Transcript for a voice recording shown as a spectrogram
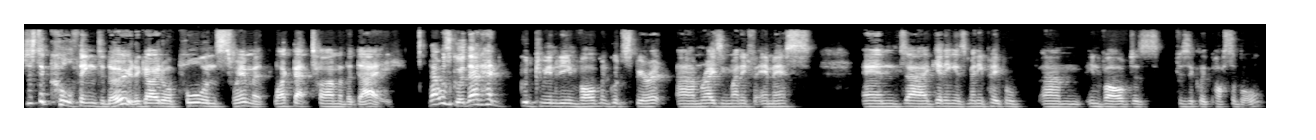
just a cool thing to do to go to a pool and swim at like that time of the day. That was good. That had good community involvement, good spirit, um, raising money for MS, and uh, getting as many people um, involved as physically possible.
